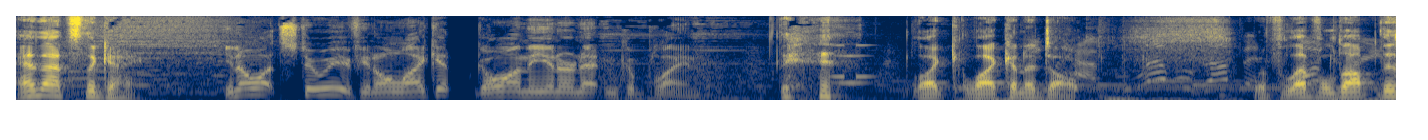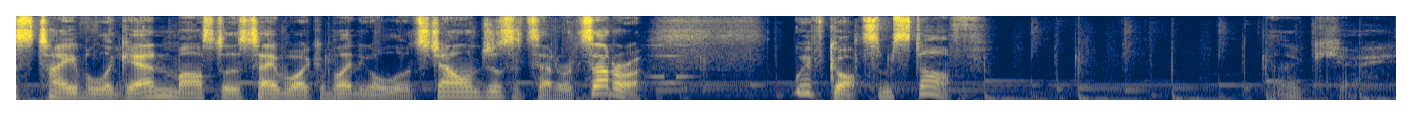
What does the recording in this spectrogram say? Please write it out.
and that's the game. You know what, Stewie? If you don't like it, go on the internet and complain. Like like an adult. We've leveled up this table again, master this table by completing all of its challenges, etc., etc. We've got some stuff. Okay.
